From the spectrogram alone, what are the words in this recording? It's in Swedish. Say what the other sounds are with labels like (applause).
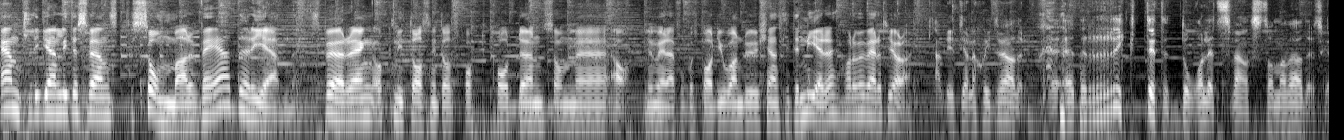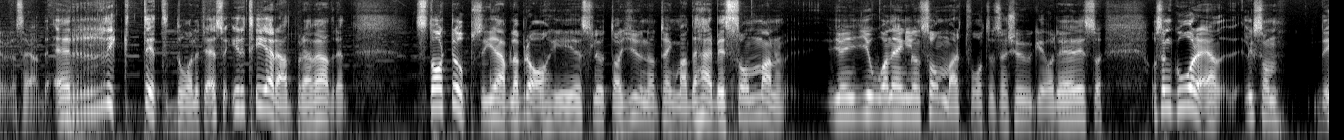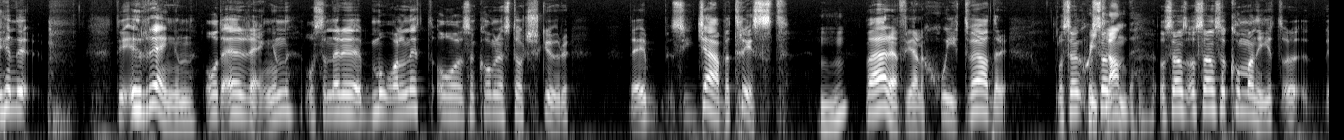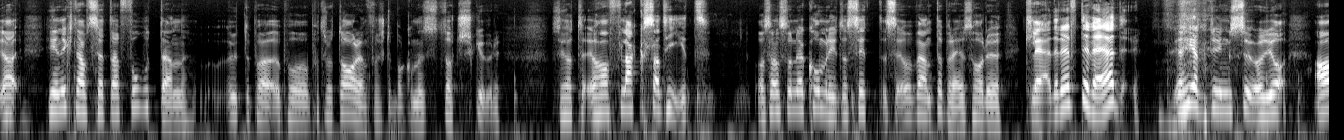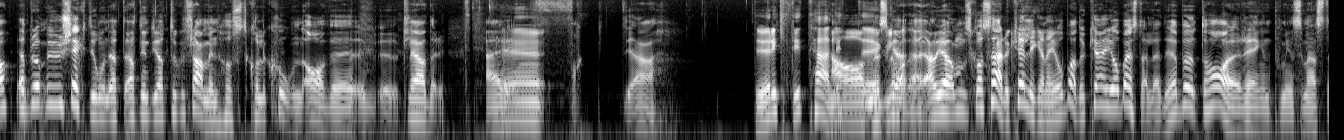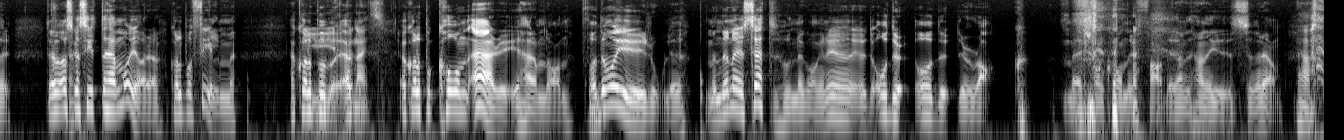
Äntligen lite svenskt sommarväder igen. Spöregn och nytt avsnitt av Sportpodden som, eh, ja, numera är fotbollspodd. Johan, du känns lite nere. Har det med vädret att göra? Ja, det är ett jävla skitväder. Det är ett (laughs) riktigt dåligt svenskt sommarväder, skulle jag vilja säga. Det är riktigt dåligt. Jag är så irriterad på det här vädret. Starta upp så jävla bra i slutet av juni och tänker man det här blir sommaren, Johan Englund sommar 2020, och det är så... Och sen går det en, liksom, det händer... Det är regn, och det är regn, och sen är det molnigt, och sen kommer en störtskur. Det är så jävla trist. Mm. Vad är det för jävla skitväder? Och sen, Skitland. Sen, och, sen, och sen så kommer man hit, och jag hinner knappt sätta foten ute på, på, på trottoaren först, det bara kommer en störtskur. Så jag, jag har flaxat hit, och sen så när jag kommer hit och sitter och väntar på dig så har du kläder efter väder. Jag är helt dyngsur, och jag, ja, jag ber om ursäkt Jon att, att inte jag tog fram en höstkollektion av eh, kläder. Nej, Eh, fuck, ja. du är riktigt härligt Ja, men ska, glad. här. ja, ja, om du ska så här, då kan jag lika gärna jobba, då kan jag jobba istället. Jag behöver inte ha regn på min semester. Jag ska sitta hemma och göra, kolla på film. Jag kollade på, jag, jag kollade på Con Air i häromdagen, och Mm. den var ju rolig. Men den har jag sett hundra gånger, Det är- och The, och the, the Rock. Med Sean Connery, fan, det- han, är ju suverän. Ja. (laughs)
